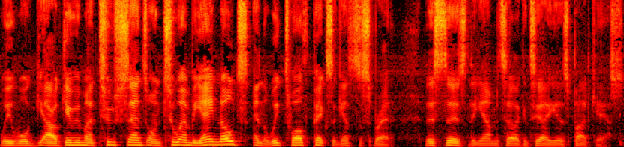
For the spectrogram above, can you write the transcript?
We will. I'll give you my two cents on two NBA notes and the Week 12 picks against the spread. This is the Yamatel I Can Tell You podcast.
